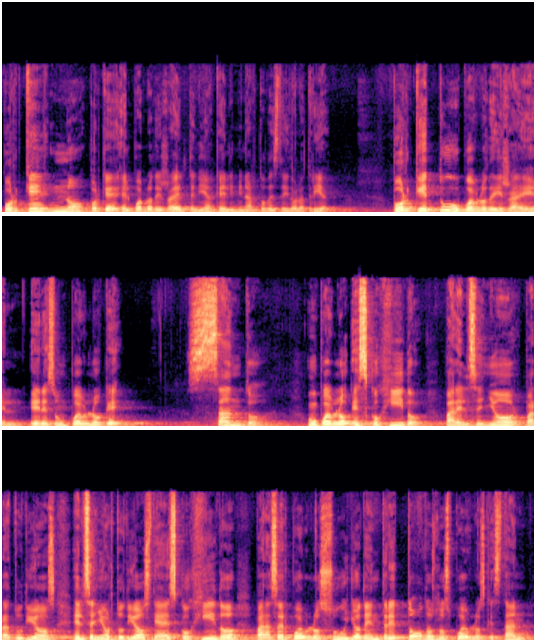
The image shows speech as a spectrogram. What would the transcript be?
¿por qué no, por qué el pueblo de Israel tenía que eliminar toda esta idolatría? Porque tú, pueblo de Israel, eres un pueblo qué? Santo, un pueblo escogido para el Señor, para tu Dios. El Señor tu Dios te ha escogido para ser pueblo suyo de entre todos los pueblos que están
